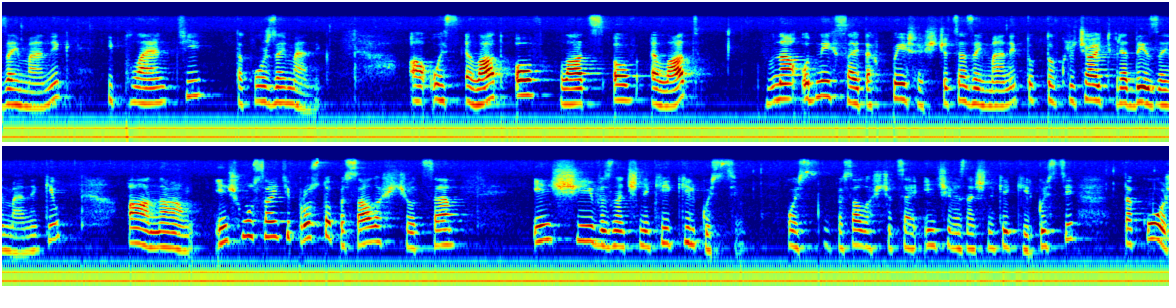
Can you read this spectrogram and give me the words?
займенник, і plenty також займенник. А ось a lot of, lots of, a lot. На одних сайтах пише, що це займенник, тобто включають в ряди займенників. А на іншому сайті просто писало, що це інші визначники кількості. Ось писало, що це інші визначники кількості. Також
